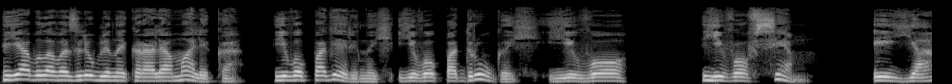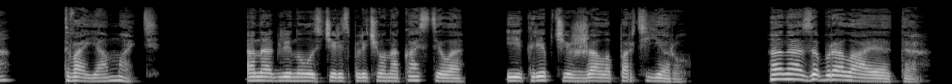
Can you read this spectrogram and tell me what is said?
«Я была возлюбленной короля Малика, его поверенной, его подругой, его... его всем. И я твоя мать». Она оглянулась через плечо на Кастела и крепче сжала портьеру. Она забрала это.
